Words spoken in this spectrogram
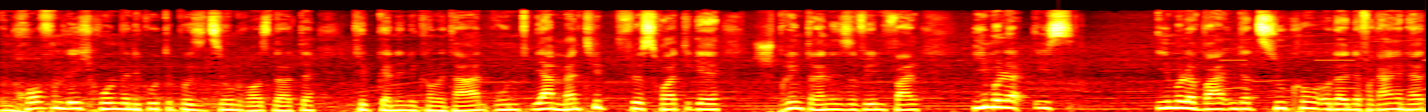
Und hoffentlich holen wir eine gute Position raus, Leute. Tipp gerne in die Kommentare. Und ja, mein Tipp fürs heutige Sprintrennen ist auf jeden Fall, Imola ist, Imola war in der Zukunft oder in der Vergangenheit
